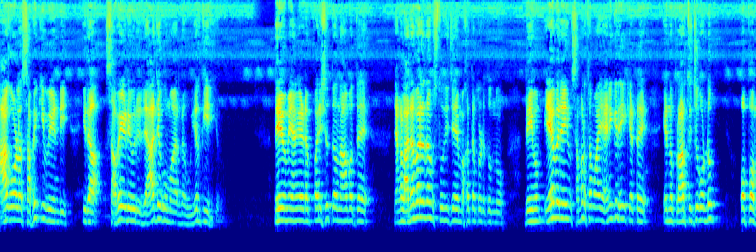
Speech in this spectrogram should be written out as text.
ആഗോള സഭയ്ക്ക് വേണ്ടി ഇതാ സഭയുടെ ഒരു രാജകുമാരനെ ഉയർത്തിയിരിക്കുന്നു. ദൈവമേ അങ്ങയുടെ പരിശുദ്ധ നാമത്തെ ഞങ്ങൾ അനവരതം സ്തുതിച്ച് മഹത്വപ്പെടുത്തുന്നു. ദൈവം ഏവരെയും സമർത്ഥമായി അനുഗ്രഹിക്കട്ടെ എന്ന് പ്രാർത്ഥിച്ചുകൊണ്ടും ഒപ്പം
